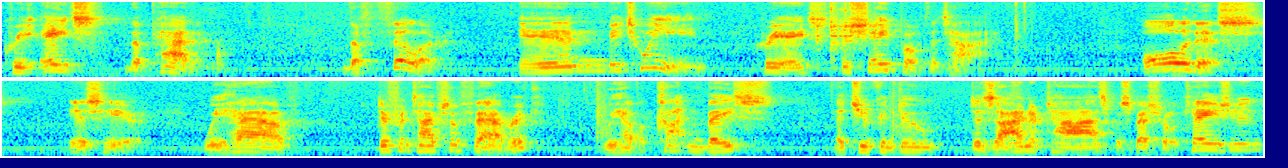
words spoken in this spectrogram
creates the pattern. The filler in between creates the shape of the tie. All of this is here. We have different types of fabric. We have a cotton base that you can do designer ties for special occasion.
